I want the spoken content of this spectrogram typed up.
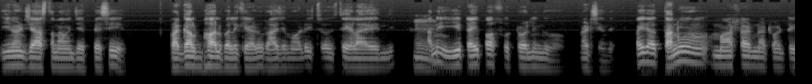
ఈవెంట్ చేస్తున్నామని చెప్పేసి ప్రగల్భాలు పలికాడు రాజమౌళి. చూస్తే ఇలా అయింది. అని ఈ టైప్ ఆఫ్ ట్రోలింగ్ నడిచింది. పైగా తను మాట్లాడినటువంటి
